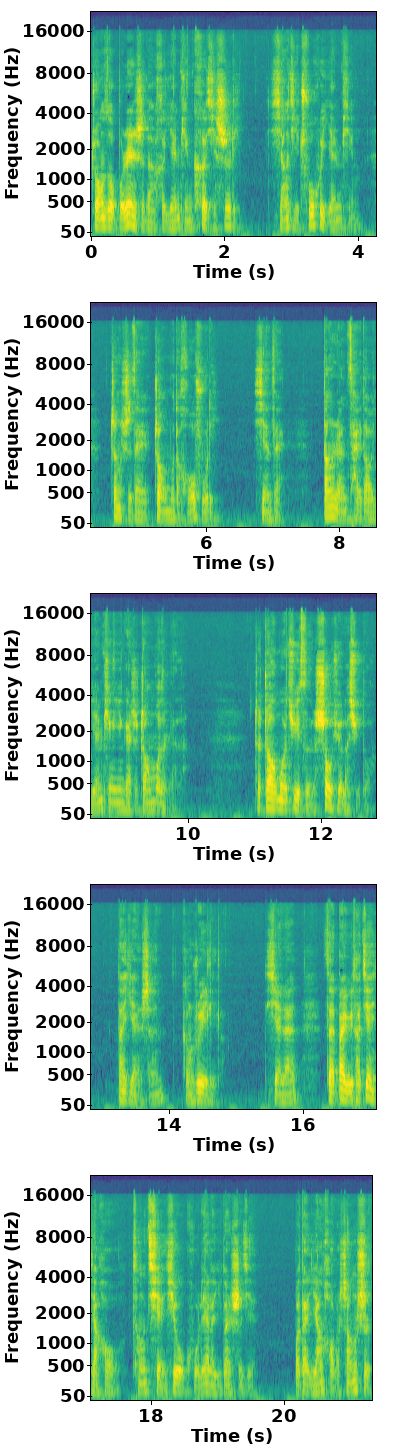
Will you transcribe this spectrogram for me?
装作不认识的和严平客气施礼。想起初会严平，正是在赵牧的侯府里，现在当然猜到严平应该是赵默的人了。这赵默巨子瘦削了许多，但眼神更锐利了。显然，在拜于他剑下后，曾潜修苦练了一段时间，不但养好了伤势，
